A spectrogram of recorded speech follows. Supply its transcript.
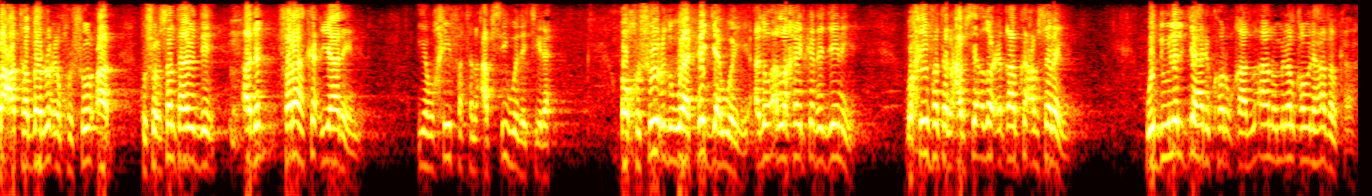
maca tadarucin khushuucaad khushuucsan tahay dee aadan faraha ka ciyaareen iyo wakiifatan cabsi wada jira oo khushuucdu waa raja weeye adoo alla khayr ka rajaynaya wakiifatan cabsi adoo ciqaab ka cabsanaya waduulaljahri kor qaad la'aan min alqowli hadalka ah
